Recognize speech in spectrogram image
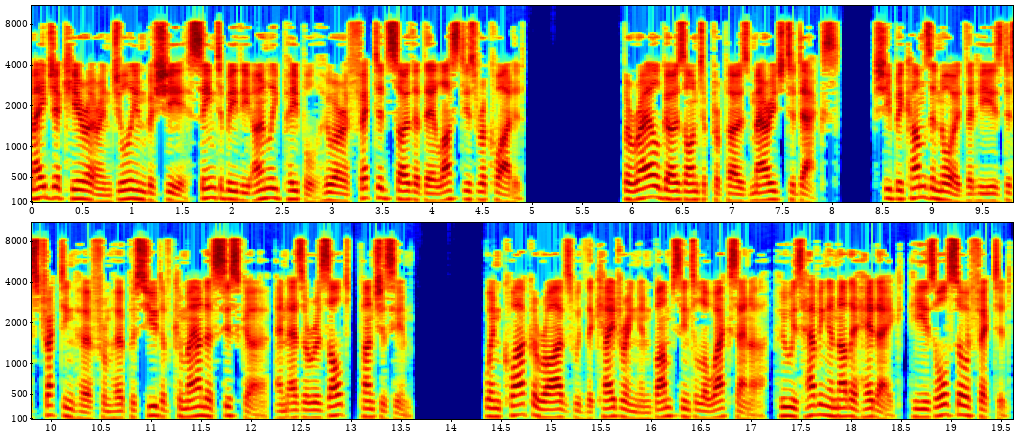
Major Kira and Julian Bashir seem to be the only people who are affected so that their lust is requited. Bareil goes on to propose marriage to Dax. She becomes annoyed that he is distracting her from her pursuit of Commander Sisko, and as a result, punches him. When Quark arrives with the catering and bumps into Lwaxana, who is having another headache, he is also affected.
